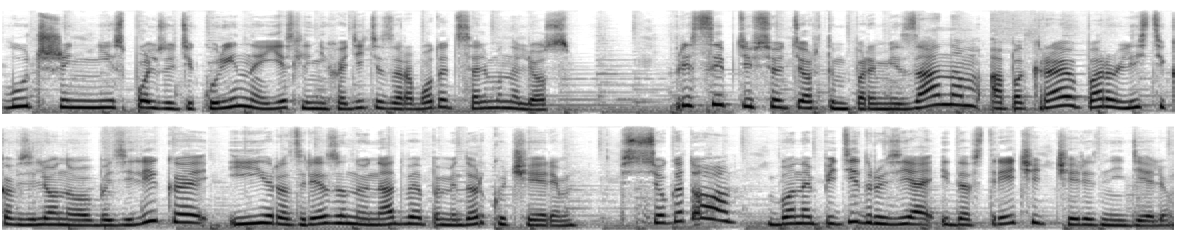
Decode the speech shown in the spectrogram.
Лучше не используйте куриное, если не хотите заработать сальмонеллез. Присыпьте все тертым пармезаном, а по краю пару листиков зеленого базилика и разрезанную надвое помидорку черри. Все готово! Бон аппетит, друзья, и до встречи через неделю!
